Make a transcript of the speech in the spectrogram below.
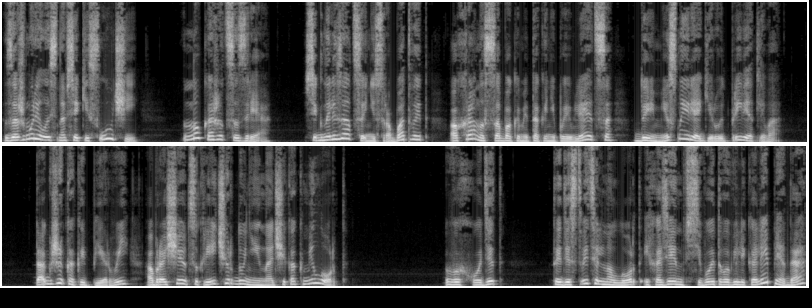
Зажмурилась на всякий случай, но, кажется, зря. Сигнализация не срабатывает, охрана с собаками так и не появляется, да и местные реагируют приветливо. Так же, как и первый, обращаются к Ричарду не иначе, как милорд. «Выходит, ты действительно лорд и хозяин всего этого великолепия, да?»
